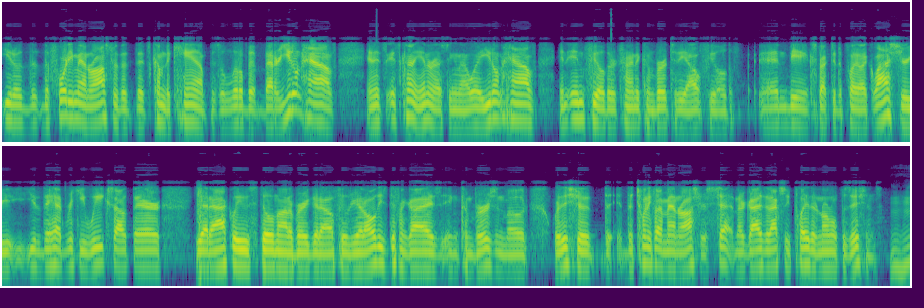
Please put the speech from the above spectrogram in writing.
you know the the 40 man roster that that's come to camp is a little bit better. You don't have, and it's it's kind of interesting in that way. You don't have an infielder trying to convert to the outfield and being expected to play like last year. You, you they had Rickie Weeks out there. You had Ackley, who's still not a very good outfielder. You had all these different guys in conversion mode. Where this year, the, the 25 man roster is set, and they're guys that actually play their normal positions. Mm-hmm.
